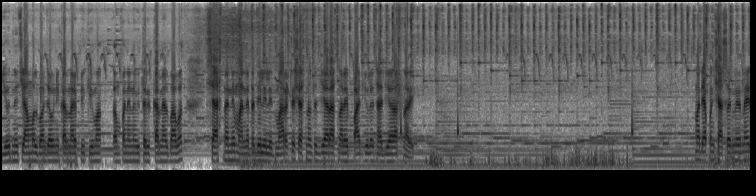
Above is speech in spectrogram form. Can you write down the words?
योजनेची अंमलबजावणी करणाऱ्या पीक विमा कंपन्यांना वितरित करण्याबाबत शासनाने मान्यता दिलेली आहे. महाराष्ट्र शासनाचा जी आर असणार आहे. पाच जुलैचा हा जी आर असणार आहे. मध्ये आपण शासन निर्णय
